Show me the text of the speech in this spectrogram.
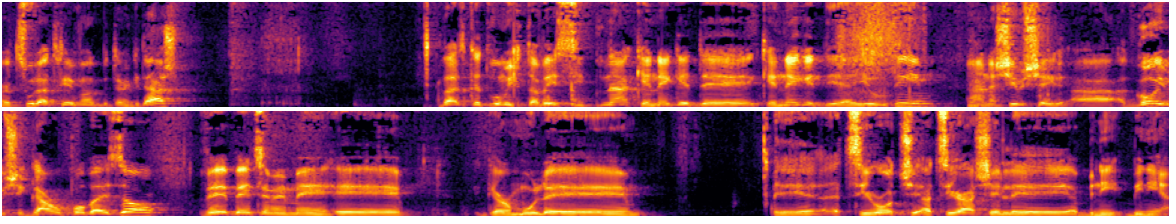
רצו להתחיל לבנות בית המקדש, ואז כתבו מכתבי שטנה כנגד, כנגד היהודים, האנשים, הגויים שגרו פה באזור, ובעצם הם גרמו לעצירה של הבנייה.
